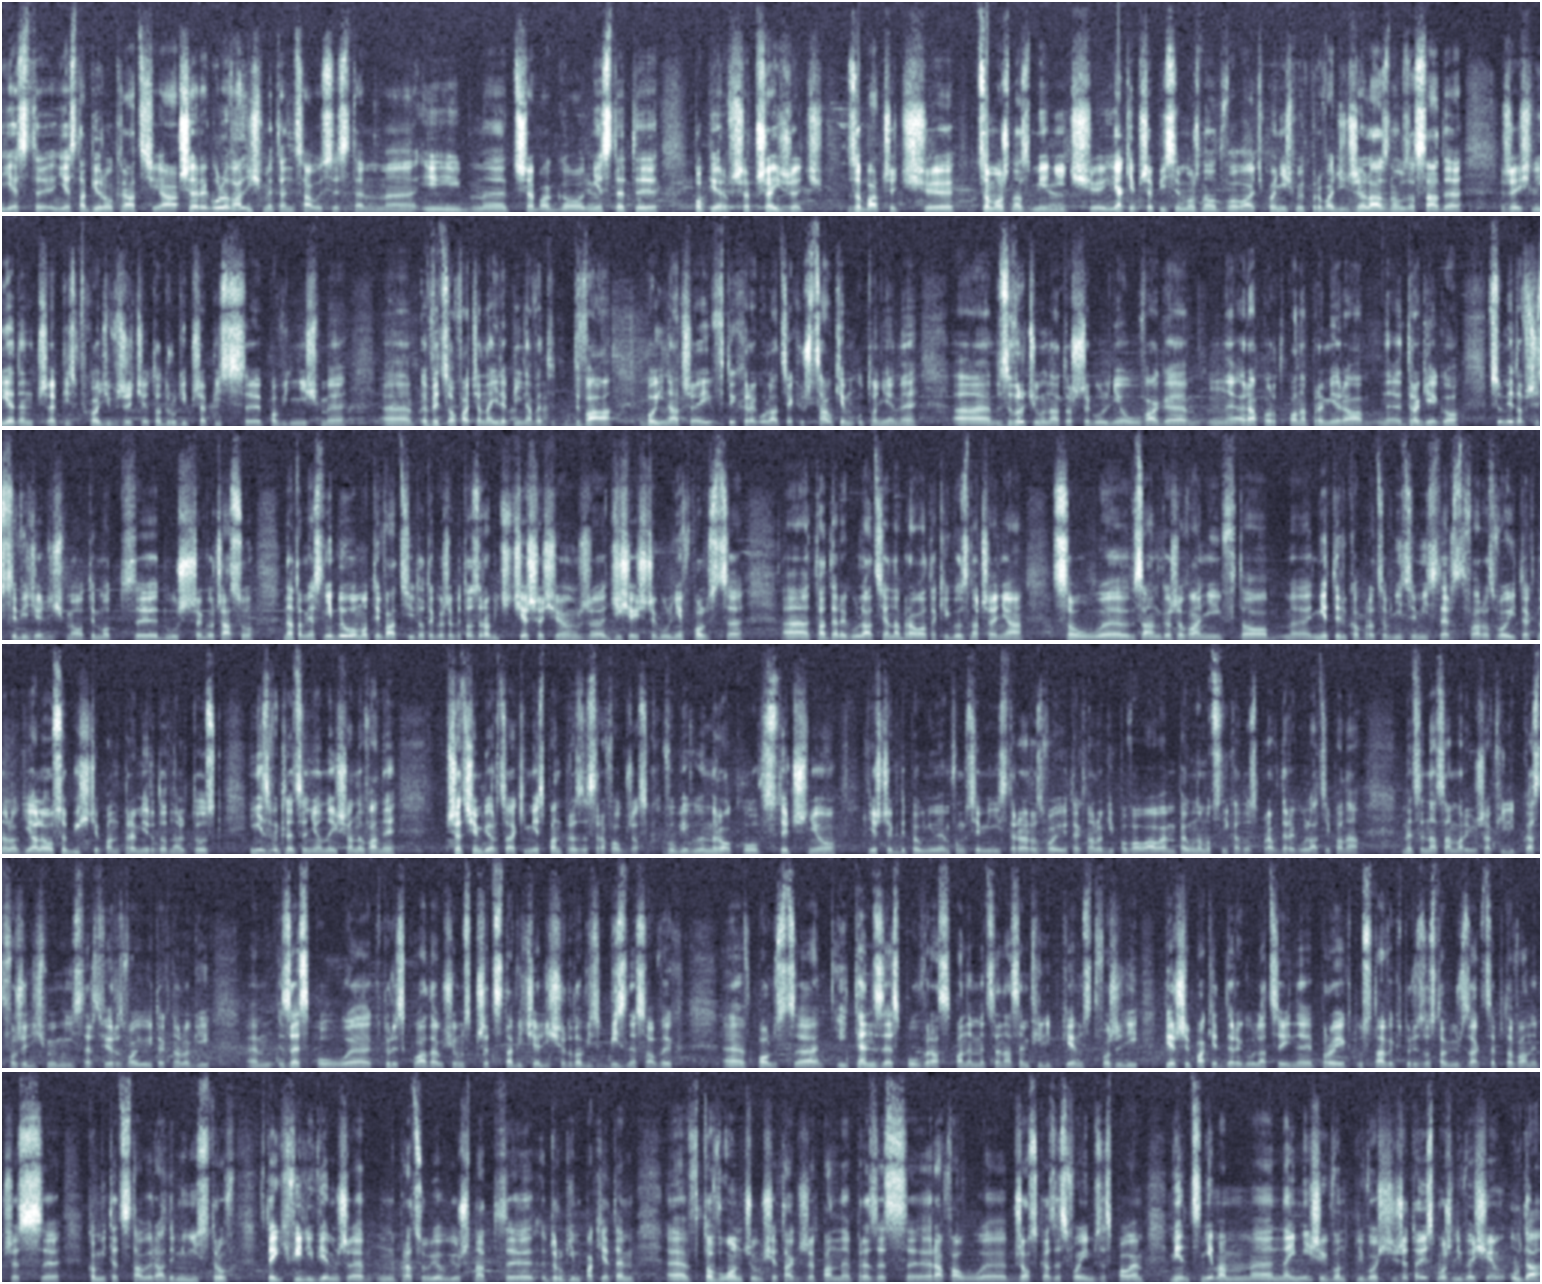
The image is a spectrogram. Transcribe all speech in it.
jest, jest ta biurokracja. Przeregulowaliśmy ten cały system e, i m, trzeba go niestety po pierwsze przejrzeć, zobaczyć e, co można zmienić, e, jakie przepisy można odwołać. Powinniśmy wprowadzić żelazną zasadę, że jeśli jeden przepis wchodzi w życie, to drugi przepis e, powinniśmy e, wycofać, a najlepiej nawet dwa, bo inaczej w tych regulacjach już całkiem utoniemy. E, Zwrócił na to szczególnie uwagę mm, raport pana premiera e, Dragiego. W sumie to wszyscy wiedzieliśmy o tym od e, dłuższego czasu, natomiast nie było motywacji do tego, żeby to zrobić. Cieszę się, że dzisiaj szczególnie w Polsce e, ta deregulacja nabrała takiego znaczenia. Są e, zaangażowani w to e, nie tylko pracownicy Ministerstwa Rozwoju i Technologii, ale osobiście pan premier Donald Tusk i niezwykle ceniony i szanowany przedsiębiorca, jakim jest pan prezes Rafał Brzosk. W ubiegłym roku, w styczniu, jeszcze gdy pełniłem funkcję ministra rozwoju i technologii, powołałem pełnomocnika do spraw deregulacji, pana mecenasa Mariusza Filipka. Stworzyliśmy w Ministerstwie Rozwoju i Technologii zespół, e, który składał się z przedstawicieli środowisk biznesowych e, w Polsce i ten zespół wraz z panem mecenasem Filipkiem stworzyli pierwszy pakiet deregulacyjny, projekt ustawy, który został już zaakceptowany przez e, Komitet Stały Rady Ministrów. W tej chwili wiem, że mm, pracują już nad e, drugim pakietem. E, W to włączył się także pan prezes e, Rafał Brzoska ze swoim zespołem, więc nie mam najmniejszych wątpliwości, że to jest możliwe, się uda.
